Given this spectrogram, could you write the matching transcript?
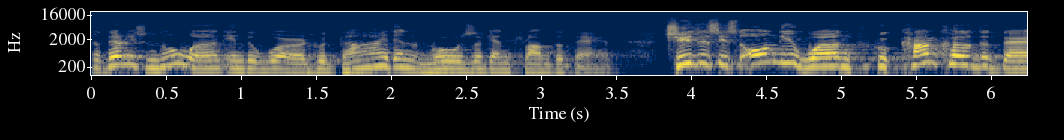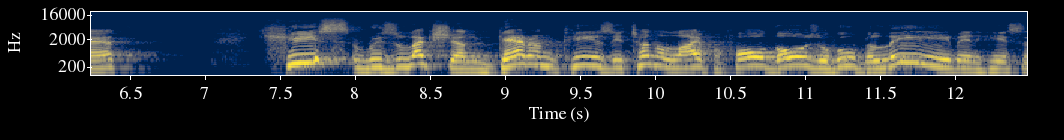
There is no one in the world who died and rose again from the dead. Jesus is the only one who conquered the death his resurrection guarantees eternal life for those who believe in his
